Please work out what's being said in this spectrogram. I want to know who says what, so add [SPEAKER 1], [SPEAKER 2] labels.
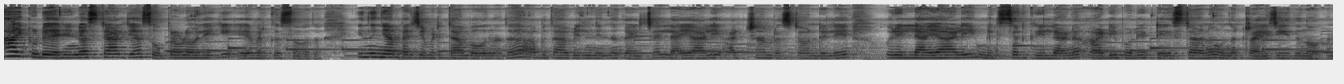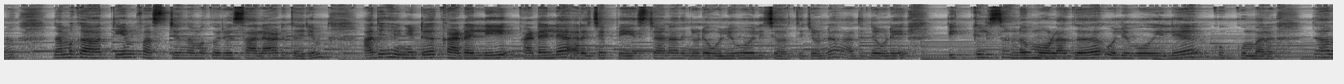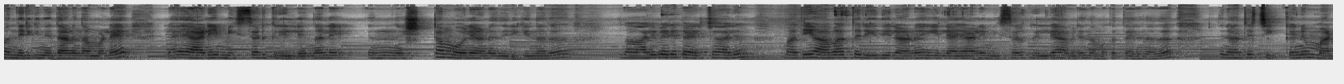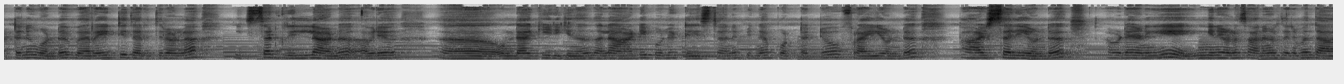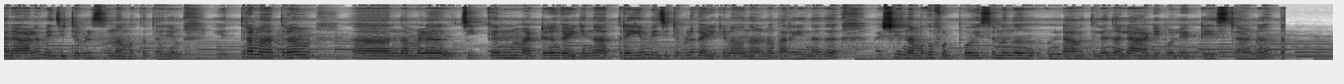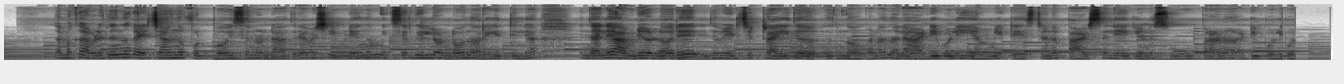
[SPEAKER 1] Hi കൂട്ടുകാരി nostalgia super ബ്ലോയിലേക്ക് ഏവർക്കും സ്വാഗതം. ഇന്ന് ഞാൻ പരിചയപ്പെടുത്താൻ പോകുന്നത് അബുദാബിയിൽ നിന്ന് കഴിച്ച ലയാളി അക്ഷാം റെസ്റ്റോറന്റിലെ ഒരു ലയാളി മിക്സഡ് ഗ്രില്ലാണ് അടിപൊളി ടേസ്റ്റാണ് ഒന്ന് ട്രൈ ചെയ്ത് നോക്കണം. നമുക്ക് ആദ്യം ഫസ്റ്റ് നമുക്കൊരു സലാഡ് തരും. അത് കഴിഞ്ഞിട്ട് കടലി കടല അരച്ച പേസ്റ്റാണ് അതിന്റെ കൂടെ ഒലിവ് ഓയിൽ ചേർത്തിട്ടുണ്ട്. അതിന്റെ കൂടെ പിക്കിൾസ് ഉണ്ട് മുളക് ഒലിവ് ഓയിൽ കുക്കുംബർ ഇതാ വന്നിരിക്കുന്ന ഇതാണ് നമ്മളെ ലയാളി മിക്സഡ് ഗ്രില്ല് നല്ല ഉം, ഇഷ്ടം പോലെയാണ് ഇതിരിക്കുന്നത്. നാല് പേര് കഴിച്ചാലും മതിയാവാത്ത രീതിയിലാണ് ഈ ലയാളി മിക്സർ ഗ്രില്ല് അവർ നമുക്ക് തരുന്നത്. ഇതിനകത്ത് ചിക്കനും മട്ടനും കൊണ്ട് വെറൈറ്റി തരത്തിലുള്ള മിക്സഡ് ഗ്രില്ലാണ് അവർ ഉണ്ടാക്കിയിരിക്കുന്നത്. നല്ല അടിപൊളി ടേസ്റ്റാണ്. പിന്നെ പൊട്ടറ്റോ ഫ്രൈ ഉണ്ട് പാഴ്സലിയുണ്ട് അവിടെ ആണെങ്കിൽ ഇങ്ങനെയുള്ള സാധനങ്ങൾ തരുമ്പോൾ ധാരാളം വെജിറ്റബിൾസ് നമുക്ക് തരും. എത്രമാത്രം നമ്മൾ ചിക്കൻ മട്ടനും കഴിക്കുന്ന അത്രയും വെജിറ്റബിൾ കഴിക്കണമെന്നാണ് പറയുന്നത്. പക്ഷേ നമുക്ക് ഫുഡ് പോയ്സൺ ഒന്നും ഉണ്ടാവത്തില്ല. നല്ല അടിപൊളി ടേസ്റ്റാണ് നമുക്ക് അവിടെ നിന്ന് കഴിച്ചാവുന്ന ഫുഡ് പോയ്സൺ ഉണ്ടാകത്തില്ല. പക്ഷേ ഇവിടെയെങ്കിലും മിക്സർ ഗ്രില്ലുണ്ടോ എന്ന് അറിയത്തില്ല. എന്നാലും അവിടെയുള്ളവർ ഇത് മേടിച്ച് ട്രൈ ചെയ്ത് നോക്കണം. നല്ല അടിപൊളി എമ്മി ടേസ്റ്റാണ് പാഴ്സലിയൊക്കെയാണ്. സൂപ്പറാണ് അടിപൊളി.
